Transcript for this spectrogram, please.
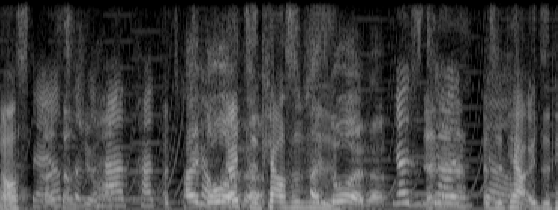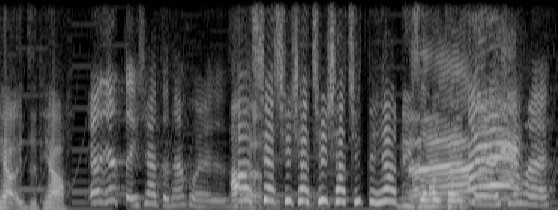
哦，然后等下要趁着他他跳完太多了一直跳是不是？太多人了。要一直跳，一直跳，一直跳，一直跳。要要等一下，等他回来的时候。啊，下去下去下去，等一下女生会推。回来，先回来。跳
